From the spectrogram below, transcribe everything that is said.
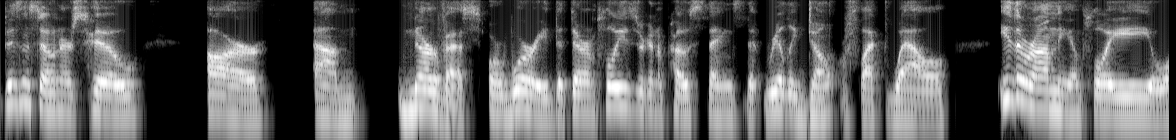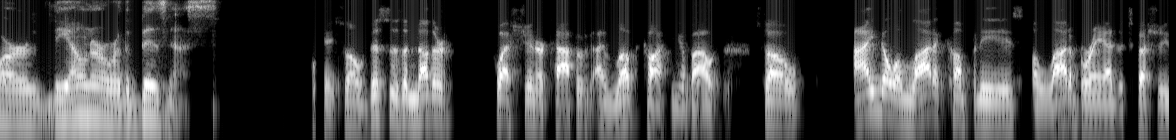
business owners who are um, nervous or worried that their employees are going to post things that really don't reflect well either on the employee or the owner or the business? Okay, so this is another question or topic I love talking about. So I know a lot of companies, a lot of brands, especially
